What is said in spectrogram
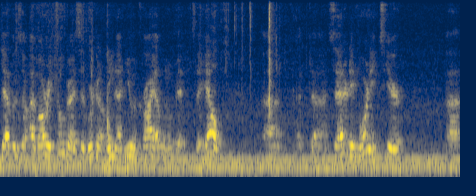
Deb is, I've already told her, I said, we're gonna lean on you and cry a little bit, and say, help. Uh, But uh, on Saturday mornings here, uh,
